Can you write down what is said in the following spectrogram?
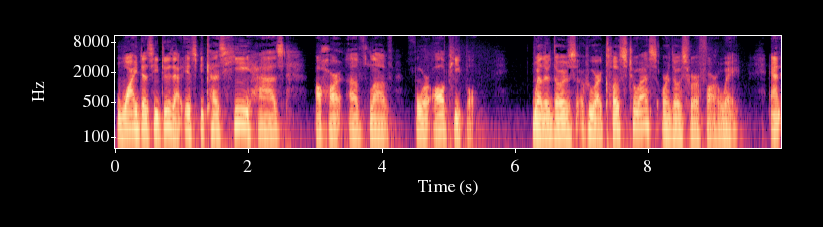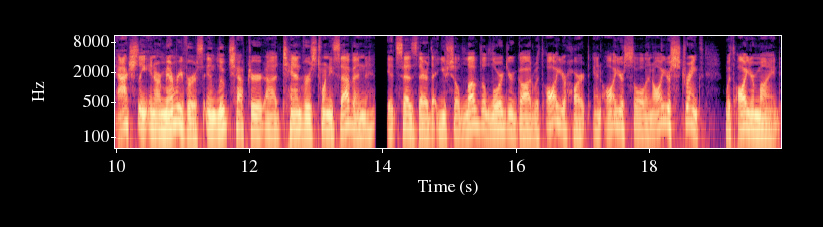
why does He do that? It's because He has a heart of love for all people whether those who are close to us or those who are far away. And actually, in our memory verse, in Luke chapter uh, 10, verse 27, it says there that you shall love the Lord your God with all your heart and all your soul and all your strength, with all your mind,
